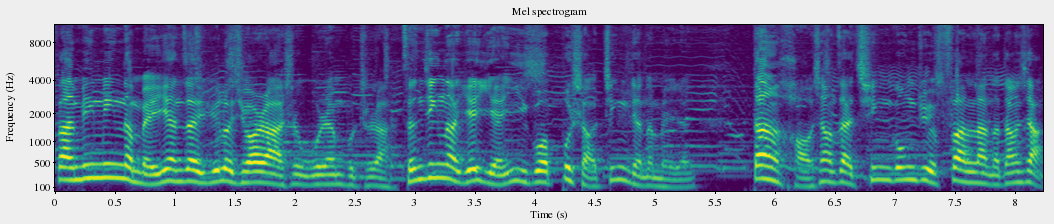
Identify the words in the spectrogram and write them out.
范冰冰的美艳在娱乐圈啊是无人不知啊，曾经呢也演绎过不少经典的美人，但好像在清宫剧泛滥的当下，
